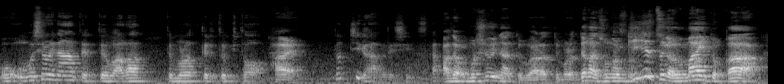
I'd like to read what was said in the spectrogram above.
お面白いなって言って笑ってもらってる時とはい。どっちが嬉しいんですか？あでも面白いなって笑ってもらう。だからその技術がうまいとか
